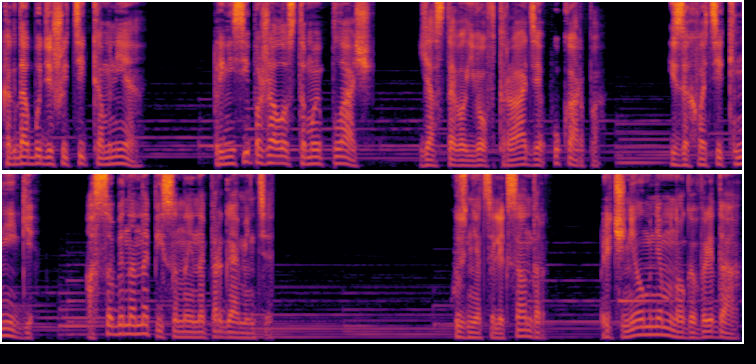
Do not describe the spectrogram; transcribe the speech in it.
Когда будешь идти ко мне, принеси, пожалуйста, мой плащ. Я оставил его в Траде у Карпа. И захвати книги, особенно написанные на пергаменте. Кузнец Александр причинил мне много вреда.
